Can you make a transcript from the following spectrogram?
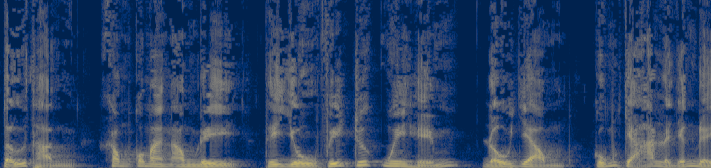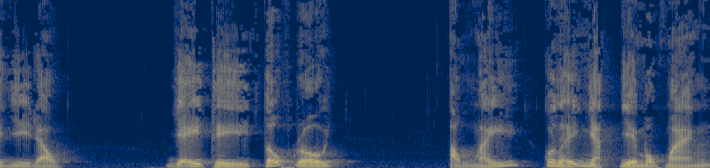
Tử thần không có mang ông đi, thì dù phía trước nguy hiểm, đổ dòng cũng chả là vấn đề gì đâu. Vậy thì tốt rồi. Ông ấy có thể nhặt về một mạng,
